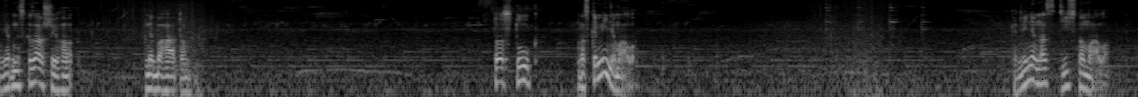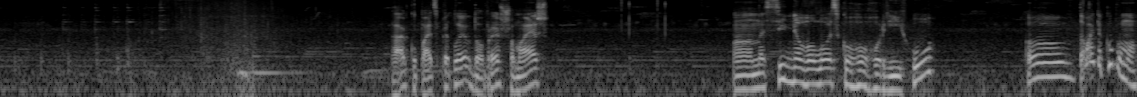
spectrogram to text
Я б не сказав, що його небагато. 100 штук. У нас каміння мало. Каміння в нас дійсно мало. Так, купець приплив, добре, що маєш? Е, насіння волоського горіху. О, давайте купимо.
